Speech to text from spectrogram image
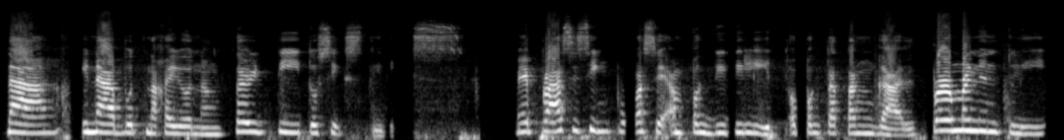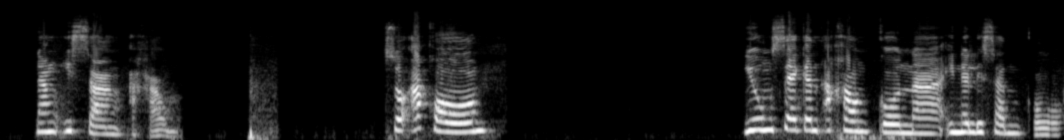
na inabot na kayo ng 30 to 60 days. May processing po kasi ang pagdi-delete o pagtatanggal permanently ng isang account. So ako, yung second account ko na inalisan ko,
